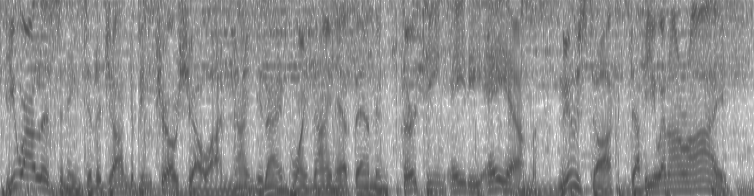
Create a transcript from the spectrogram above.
You are listening to the John DePetro Show on 99.9 FM and 1380 AM. News Talk, WNRI.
